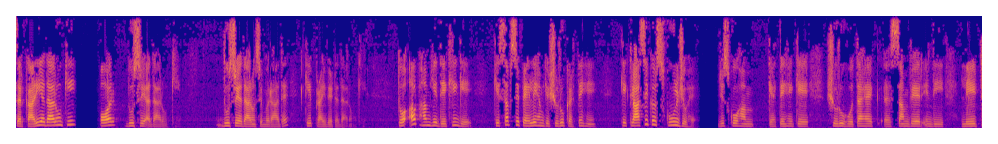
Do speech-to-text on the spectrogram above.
سرکاری اداروں کی اور دوسرے اداروں کی دوسرے اداروں سے مراد ہے کہ پرائیویٹ اداروں کی تو اب ہم یہ دیکھیں گے کہ سب سے پہلے ہم یہ شروع کرتے ہیں کہ کلاسیکل اسکول جو ہے جس کو ہم کہتے ہیں کہ شروع ہوتا ہے somewhere in the late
